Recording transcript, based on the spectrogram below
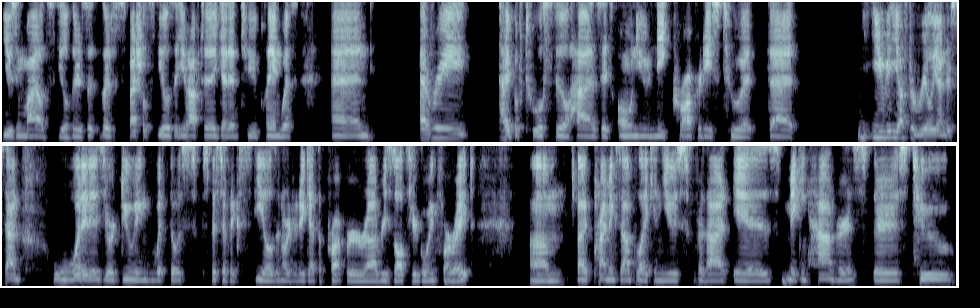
using mild steel. There's a, there's special steels that you have to get into playing with and every type of tool steel has its own unique properties to it that you you have to really understand what it is you're doing with those specific steels in order to get the proper uh, results you're going for right um, a prime example I can use for that is making hammers. There's two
